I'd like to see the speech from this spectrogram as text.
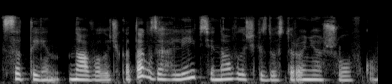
сатин, наволочка. Так, взагалі, всі наволочки з двостороннього шовку.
